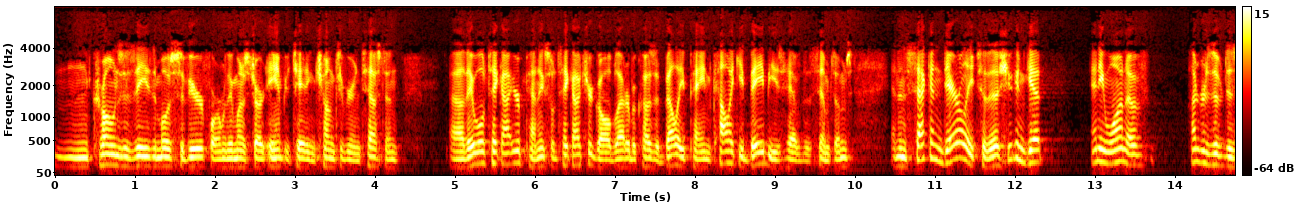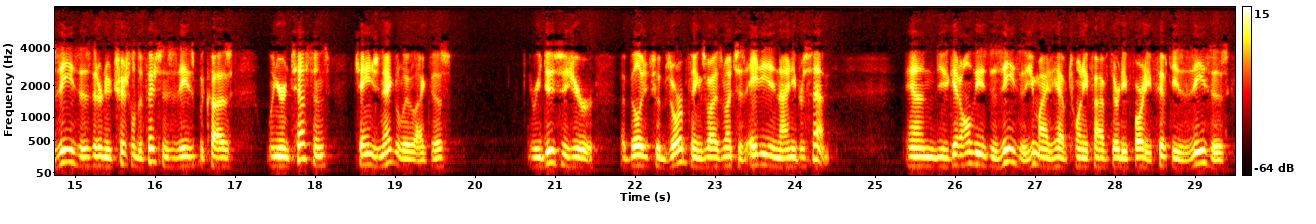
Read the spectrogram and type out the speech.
mm, Crohn's disease, the most severe form, where they want to start amputating chunks of your intestine. Uh, they will take out your appendix, they'll take out your gallbladder because of belly pain. Colicky babies have the symptoms. And then secondarily to this, you can get any one of hundreds of diseases that are nutritional deficiency disease because when your intestines change negatively like this, it reduces your ability to absorb things by as much as 80 to 90 percent. And you get all these diseases. You might have 25, 30, 40, 50 diseases,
